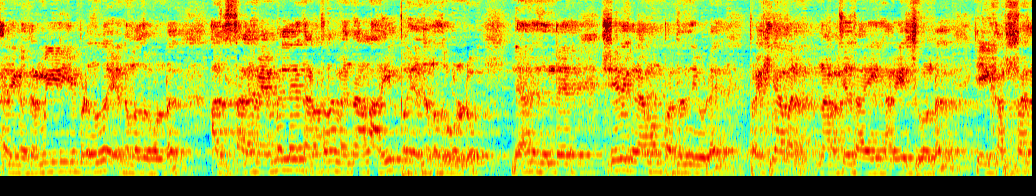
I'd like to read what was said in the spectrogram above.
കാര്യങ്ങൾ ക്രമീകരിക്കപ്പെടുന്നത് എന്നുള്ളതുകൊണ്ട് അത് സ്ഥലം എം എൽ എ നടത്തണം എന്നാണ് അറിയിപ്പ് എന്നുള്ളതുകൊണ്ടും ഞാൻ ഇതിന്റെ ക്ഷീരഗ്രാമം പദ്ധതിയുടെ പ്രഖ്യാപനം നടത്തിയതായി അറിയിച്ചുകൊണ്ട് ഈ കർഷക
